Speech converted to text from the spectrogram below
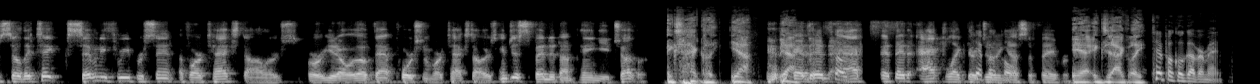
So they take 73% of our tax dollars, or, you know, of that portion of our tax dollars, and just spend it on paying each other. Exactly. Yeah. Yeah. and then So- act and then act like they're doing us a favor. Yeah. Exactly. typical government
